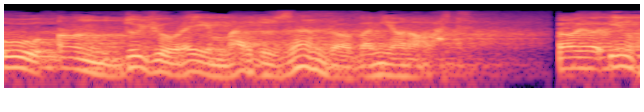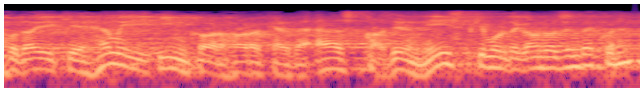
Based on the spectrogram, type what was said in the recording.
او آن دو جوره مرد و زن را به میان آورد آیا این خدایی که همه این کارها را کرده است قادر نیست که مردگان را زنده کند؟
